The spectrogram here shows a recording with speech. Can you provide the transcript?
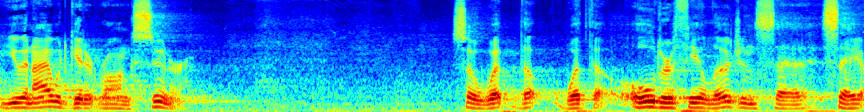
you and I would get it wrong sooner. So, what the, what the older theologians say, say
